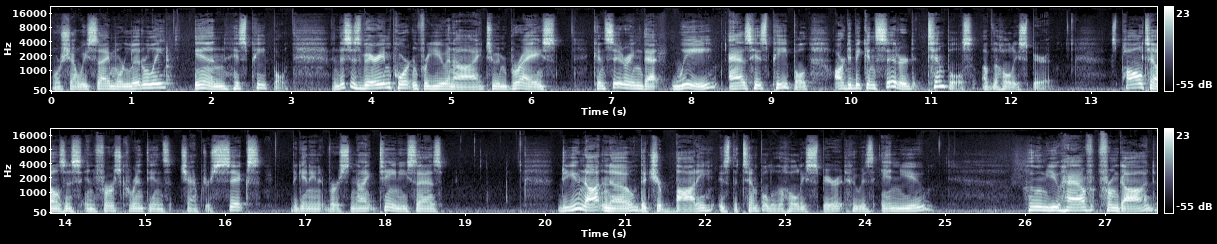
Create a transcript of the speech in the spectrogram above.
or shall we say more literally, in His people. And this is very important for you and I to embrace, considering that we, as His people, are to be considered temples of the Holy Spirit. As Paul tells us in 1 Corinthians chapter 6, beginning at verse 19, he says, Do you not know that your body is the temple of the Holy Spirit who is in you, whom you have from God,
